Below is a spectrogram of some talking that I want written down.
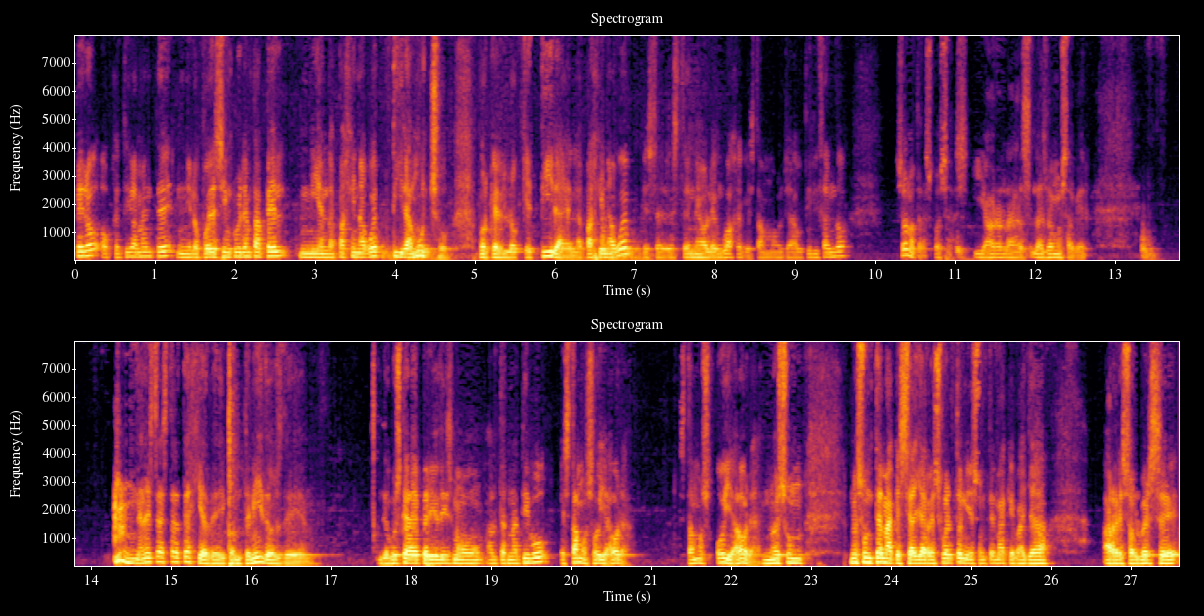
pero objetivamente ni lo puedes incluir en papel ni en la página web tira mucho, porque lo que tira en la página web, que es este neolenguaje que estamos ya utilizando, son otras cosas y ahora las, las vamos a ver. En esta estrategia de contenidos de, de búsqueda de periodismo alternativo estamos hoy ahora, estamos hoy ahora, no es un, no es un tema que se haya resuelto ni es un tema que vaya a resolverse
